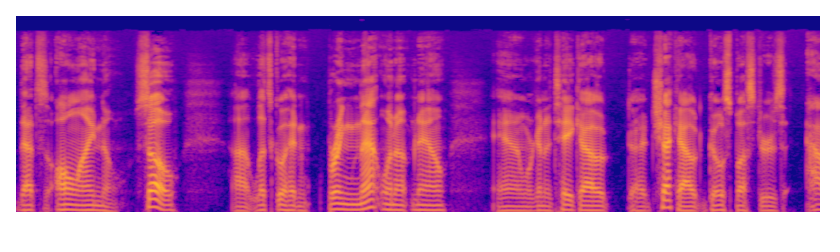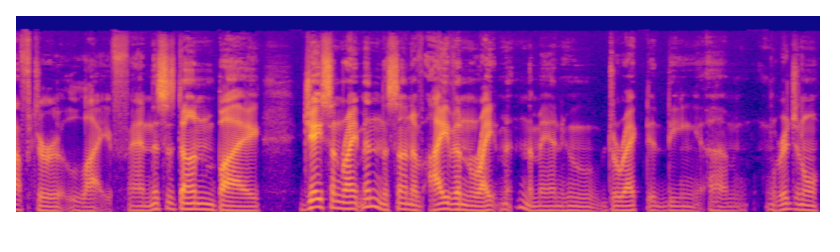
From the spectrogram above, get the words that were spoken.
That's all I know. So, uh, let's go ahead and bring that one up now and we're going to take out uh, check out Ghostbusters Afterlife. And this is done by Jason Reitman, the son of Ivan Reitman, the man who directed the um, original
